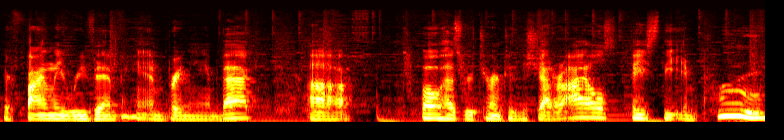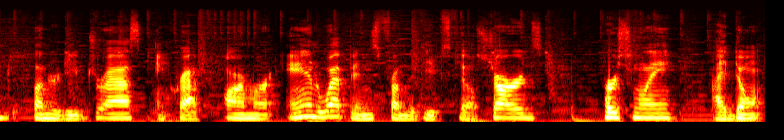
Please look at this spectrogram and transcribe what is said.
They're finally revamping it and bringing him back. Uh, Foe has returned to the Shattered Isles, faced the improved Thunderdeep Drask, and craft armor and weapons from the Deep Scale Shards. Personally, I don't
